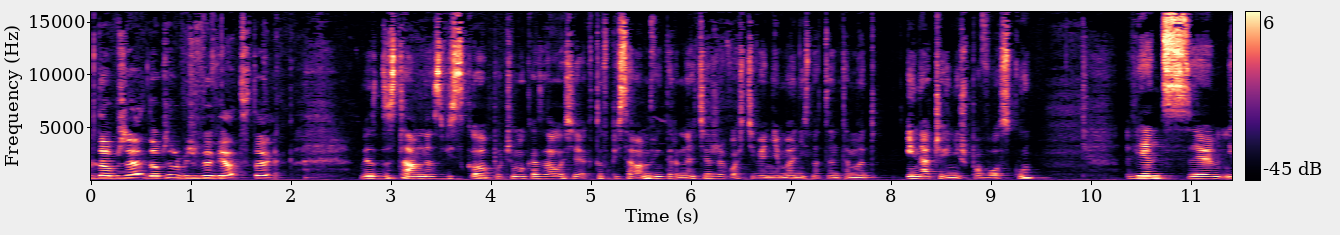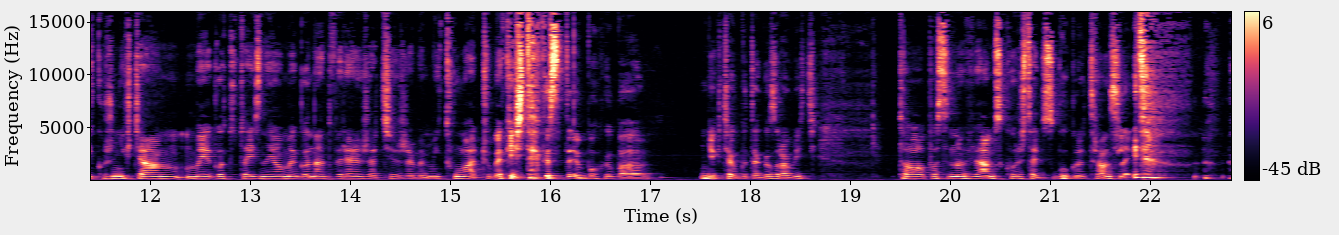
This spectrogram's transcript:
No, dobrze, dobrze, robisz wywiad, tak? tak? Więc dostałam nazwisko, po czym okazało się, jak to wpisałam w internecie, że właściwie nie ma nic na ten temat inaczej niż po włosku. Więc jako, że nie chciałam mojego tutaj znajomego nadwyrężać, żeby mi tłumaczył jakieś teksty, bo chyba nie chciałby tego zrobić, to postanowiłam skorzystać z Google Translate.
